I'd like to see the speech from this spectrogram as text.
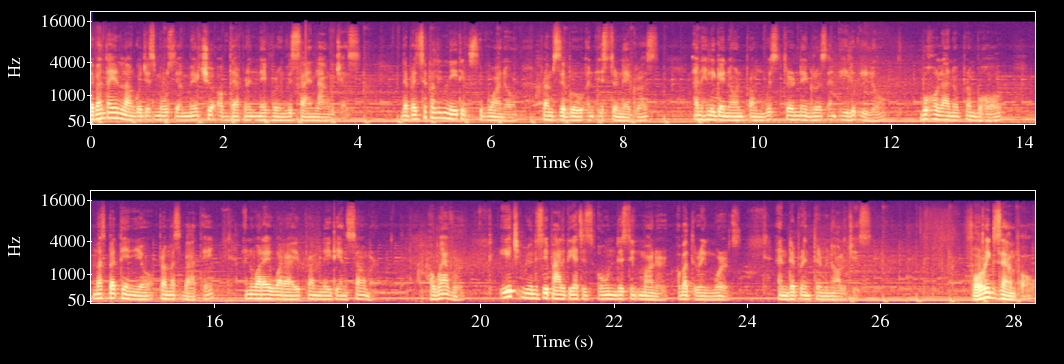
The Bantayan language is mostly a mixture of different neighboring Visayan languages. The principally native Cebuano from Cebu and Eastern Negros, and Hiligaynon from Western Negros and Iloilo, Buholano from Bohol, Masbateño from Masbate, and Waray Waray from Leyte and Samar. However, each municipality has its own distinct manner of uttering words and different terminologies. For example,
